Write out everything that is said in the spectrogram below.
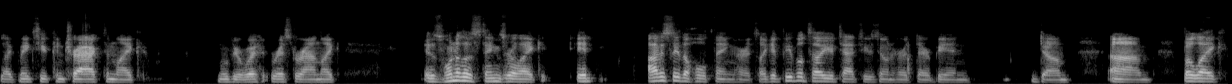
like makes you contract and like move your wrist around. Like it was one of those things where like it, obviously the whole thing hurts. Like if people tell you tattoos don't hurt, they're being dumb. Um, but like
